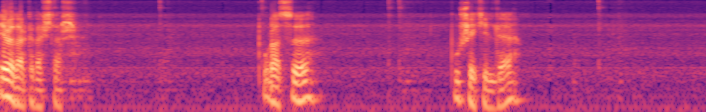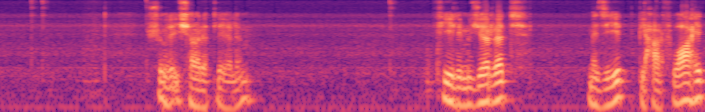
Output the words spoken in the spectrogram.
Evet arkadaşlar. Burası bu şekilde. Şöyle işaretleyelim. Fiili mücerret mezid bir harf vahid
